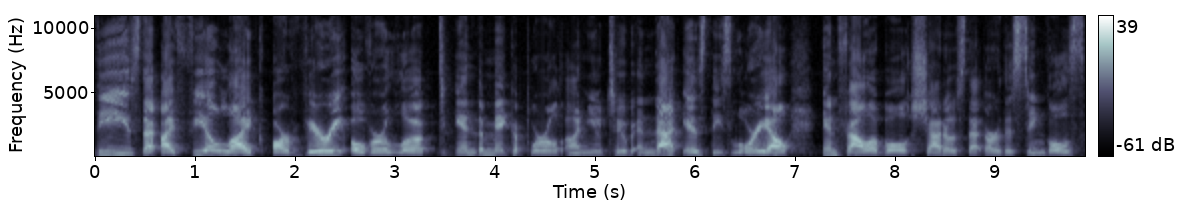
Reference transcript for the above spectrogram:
these that I feel like are very overlooked in the makeup world on YouTube, and that is these L'Oreal Infallible Shadows that are the singles.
